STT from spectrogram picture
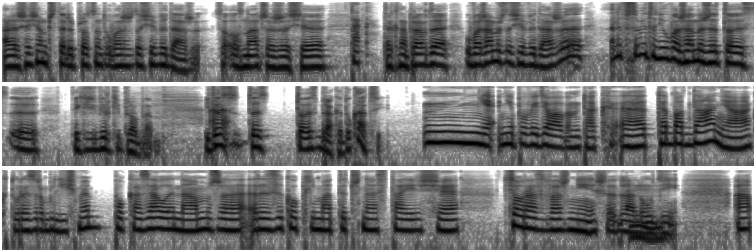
ale 64% uważa, że to się wydarzy. Co oznacza, że się Tak. tak naprawdę uważamy, że to się wydarzy, ale w sumie to nie uważamy, że to jest y, jakiś wielki problem. I to jest, to, jest, to jest brak edukacji. Mm, Nie, nie powiedziałabym tak. E, Te badania, które zrobiliśmy, pokazały nam, że ryzyko klimatyczne staje się coraz ważniejsze dla Mm. ludzi. A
